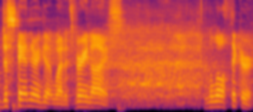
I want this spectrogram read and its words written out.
just stand there and get wet. It's very nice. I'm a little thicker.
